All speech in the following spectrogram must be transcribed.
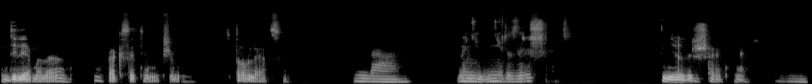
дилемма, да. Ну, как с этим, в общем, справляться. Да. Но не, не разрешать. Не разрешать, нет. Mm.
